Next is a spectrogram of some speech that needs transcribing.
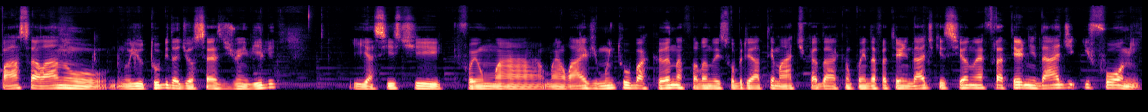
passa lá no, no YouTube da Diocese de Joinville e assiste, foi uma, uma live muito bacana falando aí sobre a temática da campanha da fraternidade, que esse ano é Fraternidade e Fome.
